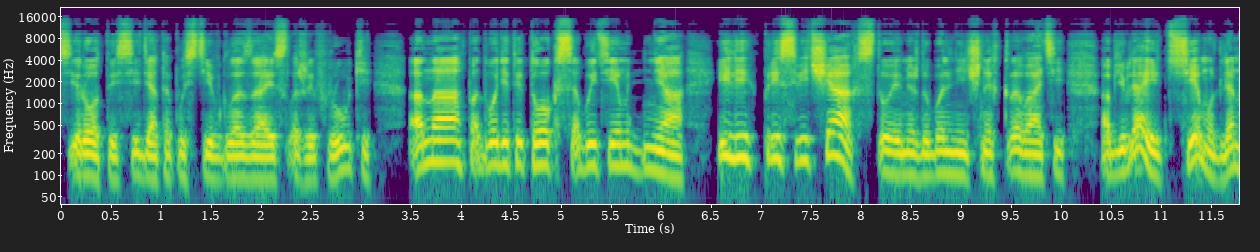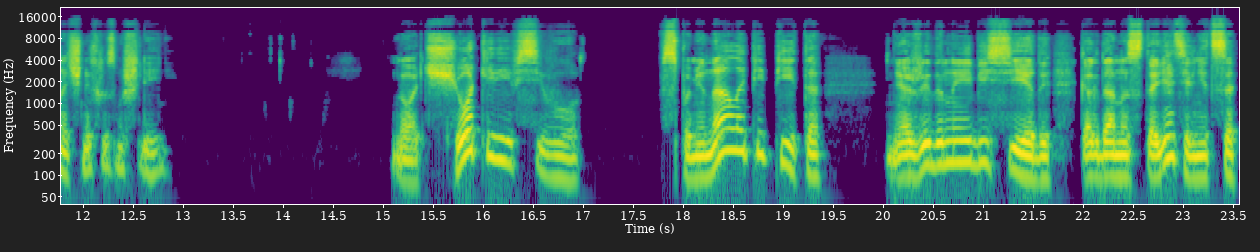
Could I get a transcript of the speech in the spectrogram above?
Сироты сидят, опустив глаза и сложив руки. Она подводит итог событиям дня или при свечах, стоя между больничных кроватей, объявляет тему для ночных размышлений. Но отчетливее всего вспоминала Пепита неожиданные беседы, когда настоятельница,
